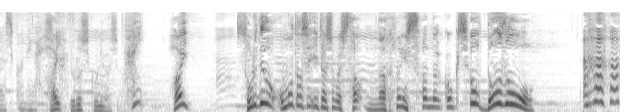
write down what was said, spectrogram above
ろしくお願いします。はい。よろしくお願いします。はい。はい。それではお待たせいたしました。中西さんの告知をどうぞ。あはは。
